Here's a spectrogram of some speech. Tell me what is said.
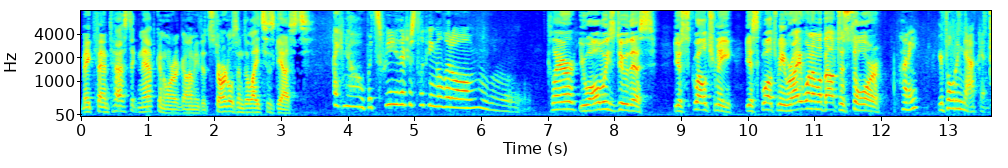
make fantastic napkin origami that startles and delights his guests. I know, but sweetie, they're just looking a little. Claire, you always do this. You squelch me. You squelch me right when I'm about to soar. Honey, you're folding napkins.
